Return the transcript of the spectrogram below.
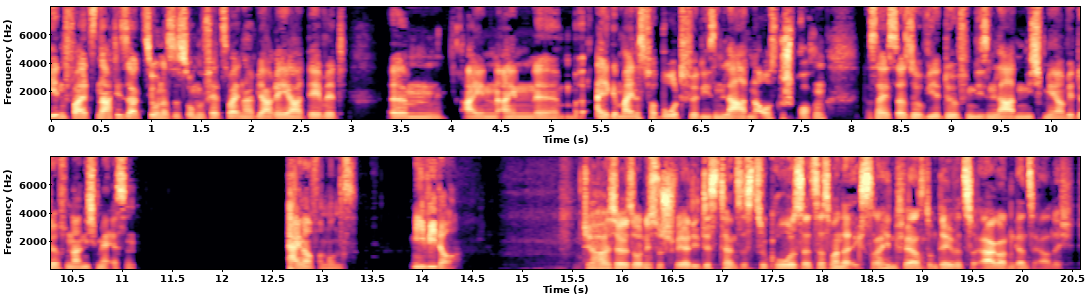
Jedenfalls nach dieser Aktion, das ist ungefähr zweieinhalb Jahre her, hat David ähm, ein, ein ähm, allgemeines Verbot für diesen Laden ausgesprochen. Das heißt also, wir dürfen diesen Laden nicht mehr, wir dürfen da nicht mehr essen. Keiner von uns. Nie wieder. Tja, ist ja jetzt auch nicht so schwer. Die Distanz ist zu groß, als dass man da extra hinfährst, um David zu ärgern, ganz ehrlich.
